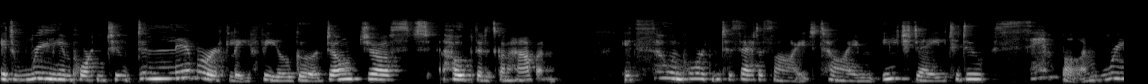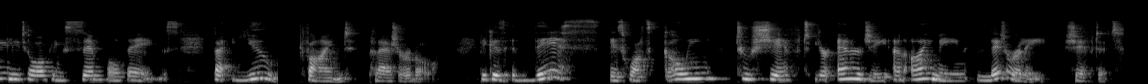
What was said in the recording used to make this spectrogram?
it's really important to deliberately feel good. Don't just hope that it's going to happen. It's so important to set aside time each day to do simple, I'm really talking simple things that you find pleasurable. Because this is what's going to shift your energy, and I mean literally shift it.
